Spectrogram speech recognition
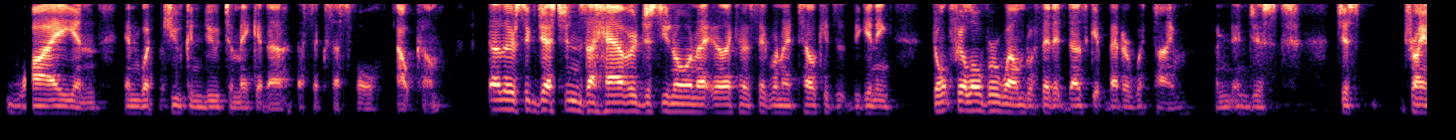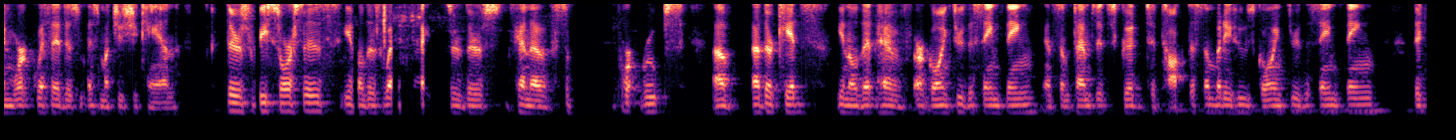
why and and what you can do to make it a, a successful outcome. Other suggestions I have are just, you know, when I like I said, when I tell kids at the beginning, don't feel overwhelmed with it. It does get better with time. And, and just just try and work with it as, as much as you can. There's resources, you know, there's websites or there's kind of support groups of other kids, you know, that have are going through the same thing. And sometimes it's good to talk to somebody who's going through the same thing that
